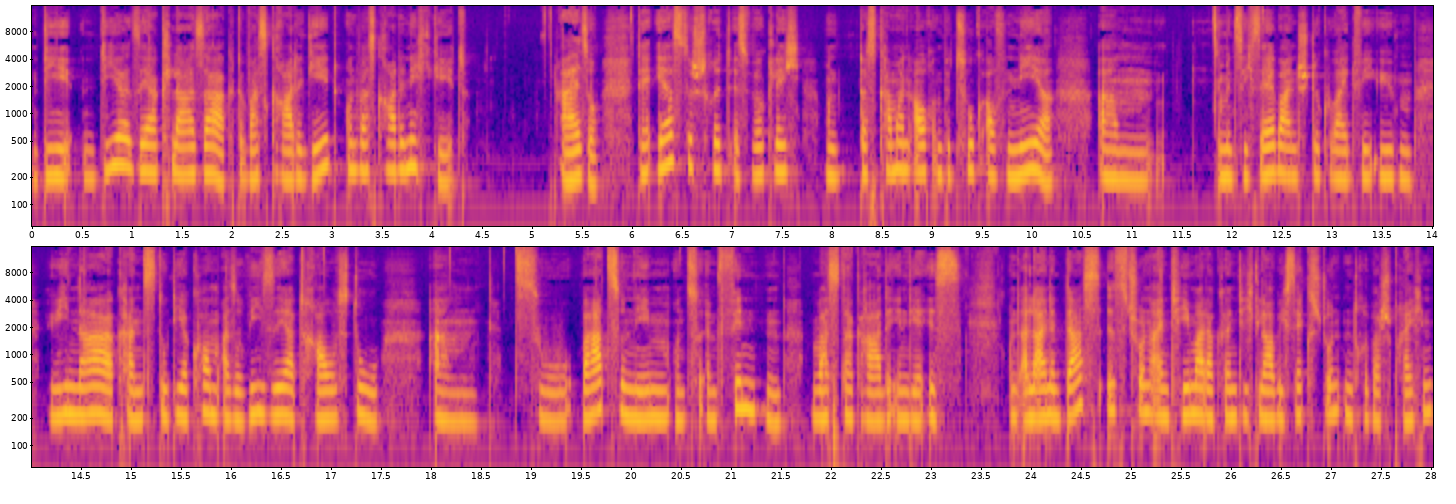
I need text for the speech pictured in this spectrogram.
die dir sehr klar sagt, was gerade geht und was gerade nicht geht. Also, der erste Schritt ist wirklich, und das kann man auch in Bezug auf Nähe ähm, mit sich selber ein Stück weit wie üben. Wie nahe kannst du dir kommen? Also wie sehr traust du ähm, zu wahrzunehmen und zu empfinden, was da gerade in dir ist. Und alleine das ist schon ein Thema, da könnte ich, glaube ich, sechs Stunden drüber sprechen,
